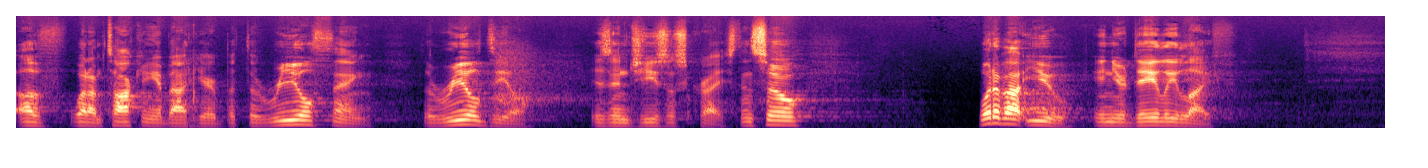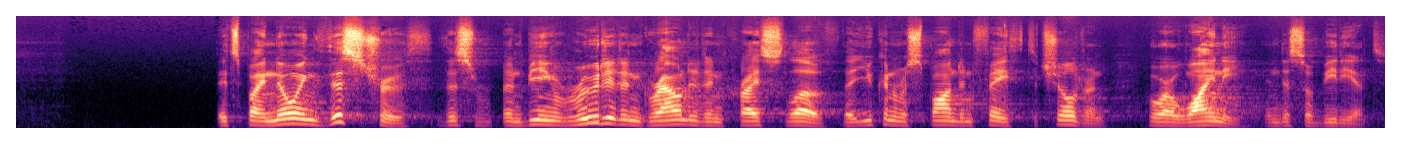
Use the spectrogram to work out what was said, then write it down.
of what I'm talking about here, but the real thing, the real deal, is in Jesus Christ. And so, what about you in your daily life? It's by knowing this truth this, and being rooted and grounded in Christ's love that you can respond in faith to children who are whiny and disobedient.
